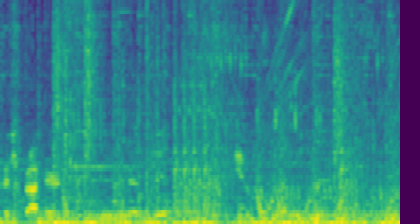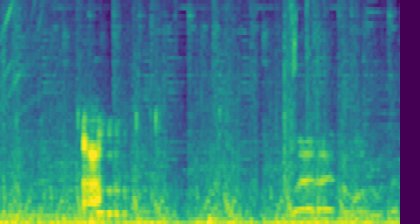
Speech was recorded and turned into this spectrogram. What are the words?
Chris Crocker did that video. Beautiful. Ah, Glad I am no longer with that.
